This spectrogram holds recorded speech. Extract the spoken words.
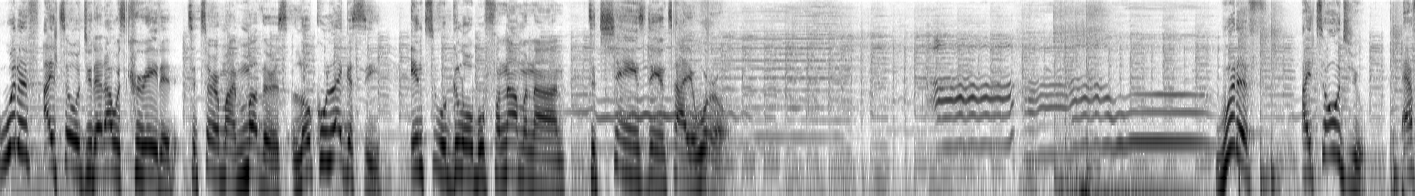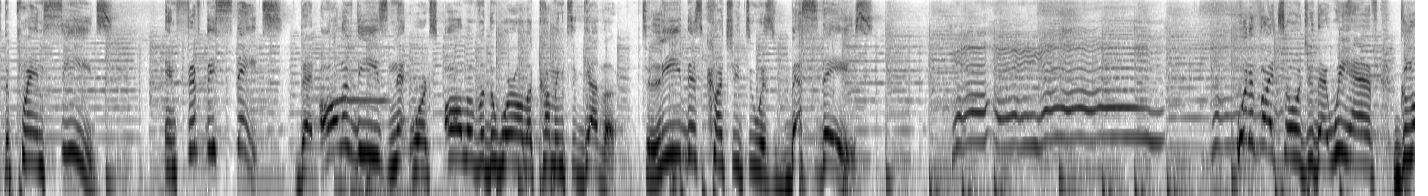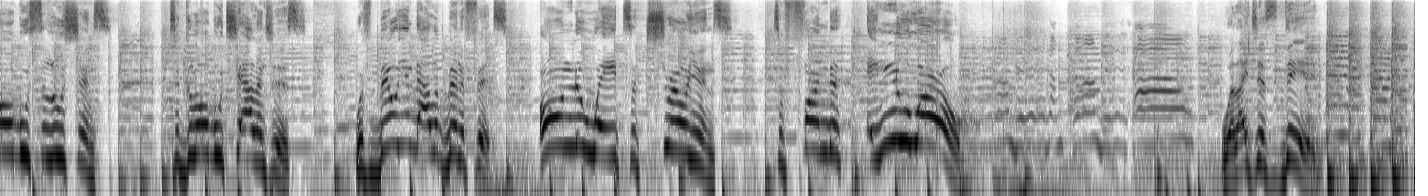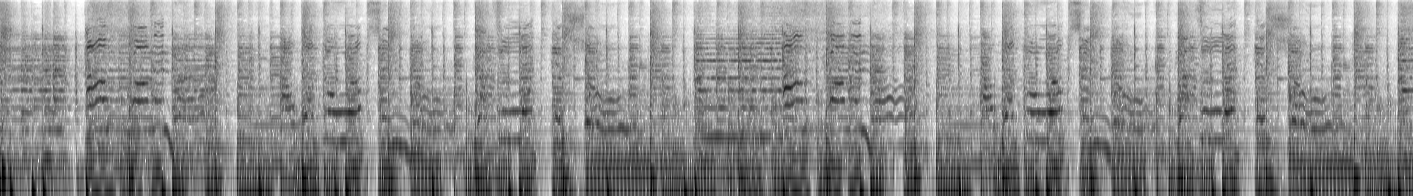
What if I told you that I was created to turn my mother's local legacy into a global phenomenon to change the entire world? Uh-huh. What if I told you, after planting seeds in 50 states, that all of these networks all over the world are coming together to lead this country to its best days? What if I told you that we have global solutions to global challenges with billion dollar benefits on the way to trillions to fund a new world? Well, I just did.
